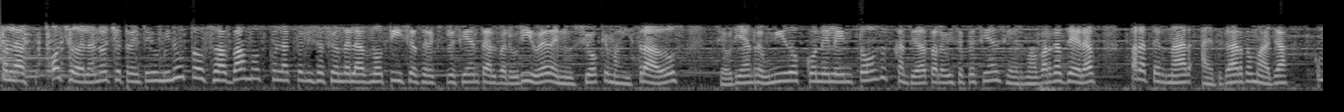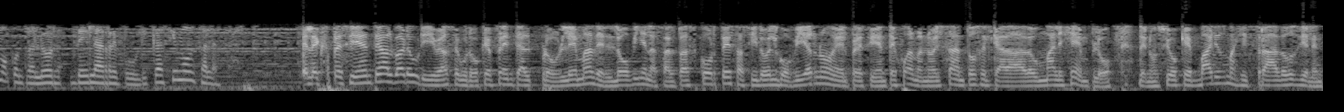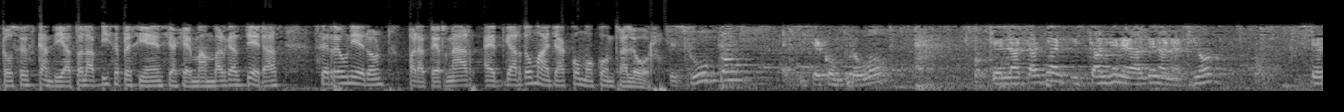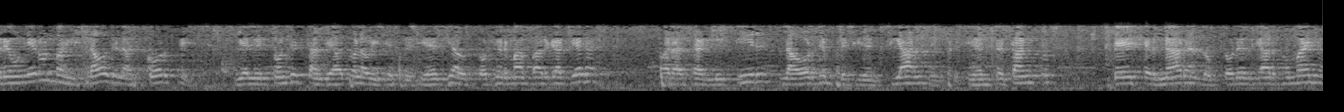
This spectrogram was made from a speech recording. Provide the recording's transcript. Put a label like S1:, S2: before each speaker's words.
S1: Son las 8 de la noche, 31 minutos. Ah, vamos con la actualización de las noticias. El expresidente Álvaro Uribe denunció que magistrados se habrían reunido con el entonces candidato a la vicepresidencia, Germán Vargas Lleras, para ternar a Edgardo Maya como Contralor de la República. Simón Salazar.
S2: El expresidente Álvaro Uribe aseguró que frente al problema del lobby en las altas cortes ha sido el gobierno del presidente Juan Manuel Santos el que ha dado un mal ejemplo. Denunció que varios magistrados y el entonces candidato a la vicepresidencia Germán Vargas Lleras se reunieron para ternar a Edgardo Maya como contralor.
S3: Se supo y se comprobó que en la casa del fiscal general de la Nación se reunieron magistrados de las cortes y el entonces candidato a la vicepresidencia, doctor Germán Vargas Lleras, para transmitir la orden presidencial del presidente Santos de externar al doctor Edgardo Maya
